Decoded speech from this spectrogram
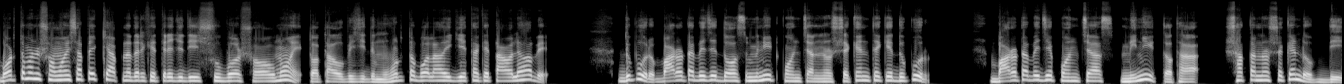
বর্তমান সময় সাপেক্ষে আপনাদের ক্ষেত্রে যদি শুভ সময় তথা অভিজিৎ মুহূর্ত বলা হয়ে গিয়ে থাকে, তাহলে হবে দুপুর বারোটা বেজে দশ মিনিট পঞ্চান্ন সেকেন্ড থেকে দুপুর বারোটা বেজে পঞ্চাশ মিনিট তথা সাতান্ন সেকেন্ড অবধি।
